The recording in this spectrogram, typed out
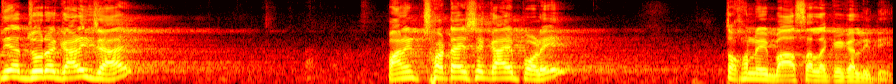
দিয়া জোরে গাড়ি যায়, পানির ছটা এসে গায়ে পড়ে, তখন ওই বাসওয়ালাকে গালি দেই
